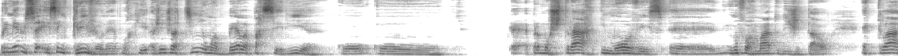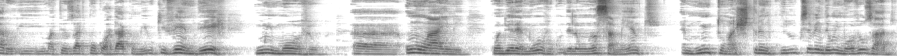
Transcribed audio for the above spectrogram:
Primeiro, isso é, isso é incrível, né? Porque a gente já tinha uma bela parceria com, com é, para mostrar imóveis é, no formato digital. É claro, e o Matheus há de concordar comigo, que vender um imóvel uh, online, quando ele é novo, quando ele é um lançamento, é muito mais tranquilo do que você vender um imóvel usado.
